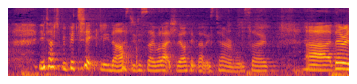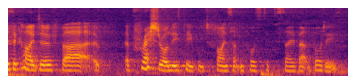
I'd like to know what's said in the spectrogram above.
you'd have to be particularly nasty to say, well, actually, I think that looks terrible. So uh, there is a kind of uh, a pressure on these people to find something positive to say about the bodies.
